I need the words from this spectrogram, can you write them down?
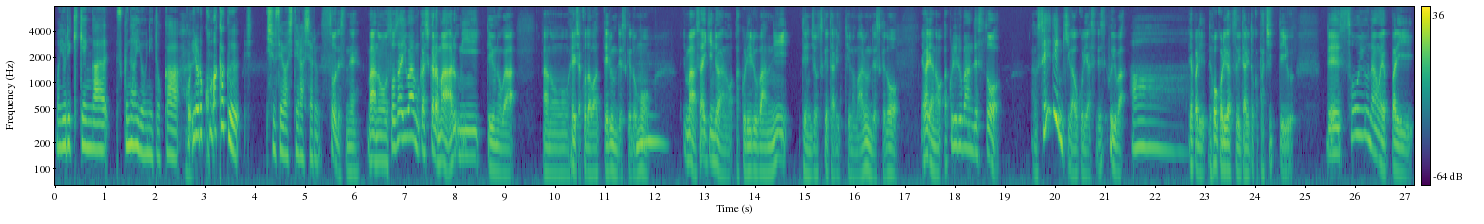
まあ、より危険が少ないようにとか、はい、こういろいろ細かく修正はしてらっしゃる？そうですね、まあ、あの素材は昔から、まあ、アルミっていうのがあの弊社こだわってるんですけども、まあ、最近ではあのアクリル板に展示をつけたりっていうのもあるんですけどやはりあのアクリル板ですとあの静電気が起こりやすいです冬は。あやっぱり埃がついたりとかパチっていう。でそういうのはやっぱり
